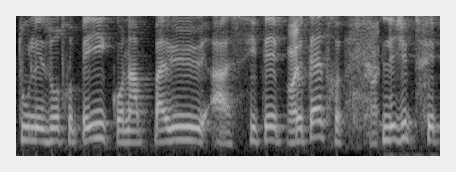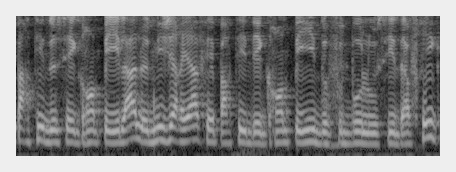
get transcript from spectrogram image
tous les autres pays qu'on n'a pas eu à citer peut-être. L'Égypte fait partie de ces grands pays-là. Le Nigeria fait partie des grands pays de football aussi d'Afrique.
